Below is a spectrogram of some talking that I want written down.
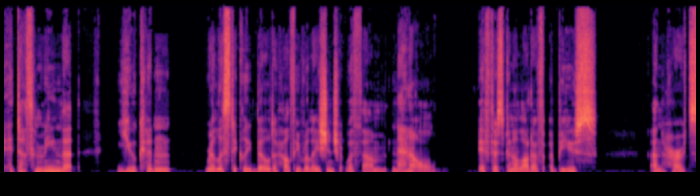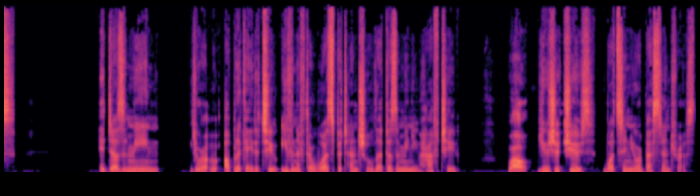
it doesn't mean that you can realistically build a healthy relationship with them now. If there's been a lot of abuse and hurts it doesn't mean you're obligated to even if there was potential that doesn't mean you have to well you should choose what's in your best interest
